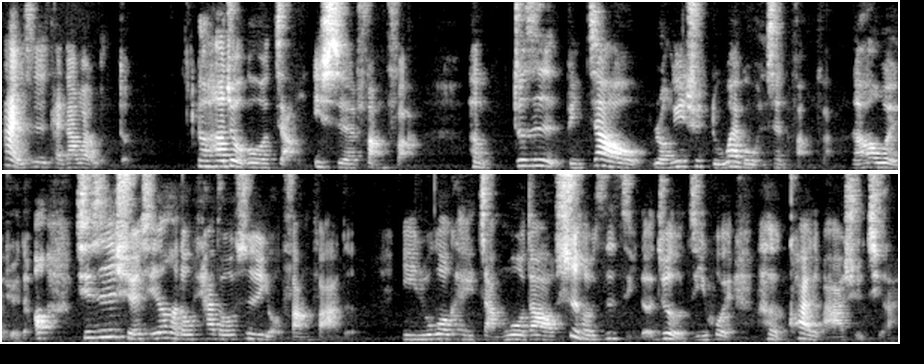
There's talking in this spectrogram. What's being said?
他也是台大外文的，然后他就有跟我讲一些方法，很就是比较容易去读外国文献的方法。然后我也觉得哦，其实学习任何东西它都是有方法的。你如果可以掌握到适合自己的，就有机会很快的把它学起来。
